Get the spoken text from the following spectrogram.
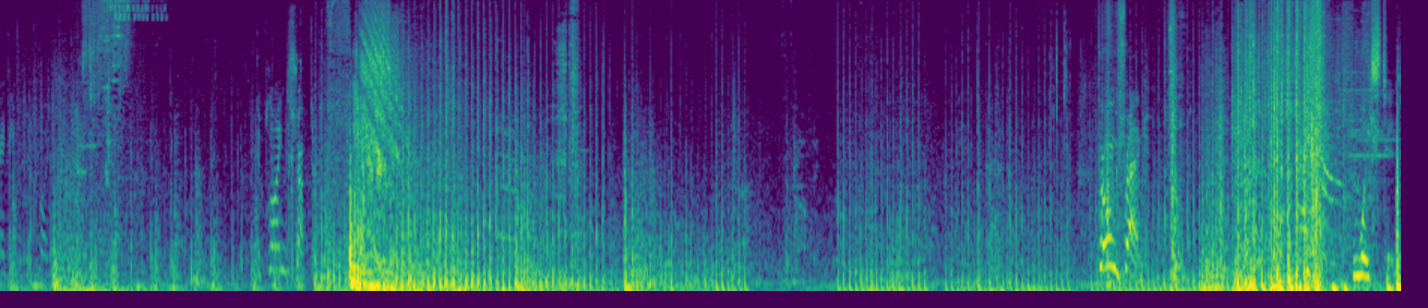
Ready to deploy. Deploying disruptor. Throwing frag. Wasted.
